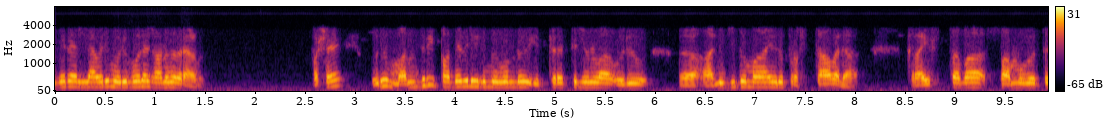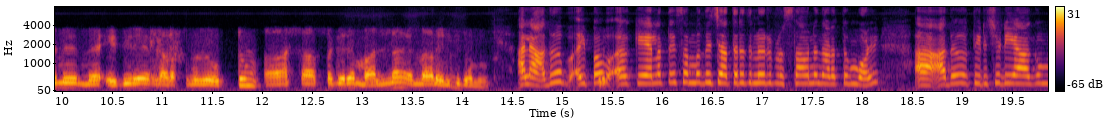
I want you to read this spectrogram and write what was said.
ഇവരെല്ലാവരും ഒരുപോലെ കാണുന്നവരാണ്. പക്ഷെ ഒരു മന്ത്രി പദവിയിൽ ഇരുന്നു കൊണ്ട് ഇത്തരത്തിലുള്ള ഒരു അനുചിതമായ ഒരു പ്രസ്താവന ക്രൈസ്തവ സമൂഹത്തിന് എതിരെ നടത്തുന്നത് ഒട്ടും ആശാസകരമല്ല എന്നാണ് എനിക്ക് തോന്നുന്നത്. അല്ല അത് ഇപ്പൊ കേരളത്തെ സംബന്ധിച്ച് അത്തരത്തിലൊരു പ്രസ്താവന നടത്തുമ്പോൾ അത് തിരിച്ചടിയാകും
